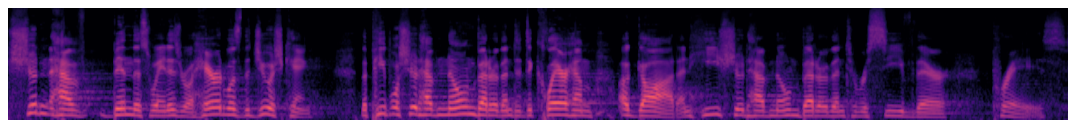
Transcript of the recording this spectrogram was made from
Shouldn't have been this way in Israel. Herod was the Jewish king. The people should have known better than to declare him a God, and he should have known better than to receive their praise.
